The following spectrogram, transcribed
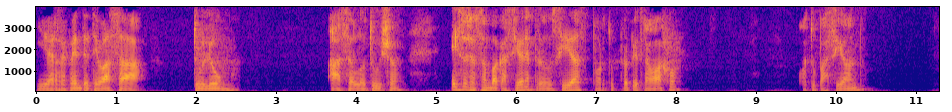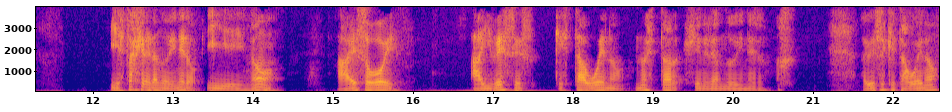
y de repente te vas a Tulum a hacer lo tuyo, eso ya son vacaciones producidas por tu propio trabajo o tu pasión y estás generando dinero. Y no, a eso voy. Hay veces que está bueno no estar generando dinero. Hay veces que está bueno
